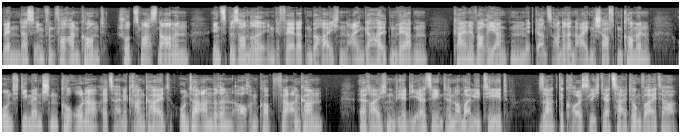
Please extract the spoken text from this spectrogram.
Wenn das Impfen vorankommt, Schutzmaßnahmen, insbesondere in gefährdeten Bereichen, eingehalten werden, keine Varianten mit ganz anderen Eigenschaften kommen und die Menschen Corona als eine Krankheit unter anderem auch im Kopf verankern, erreichen wir die ersehnte Normalität, sagte Kreuslich der Zeitung weiter.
